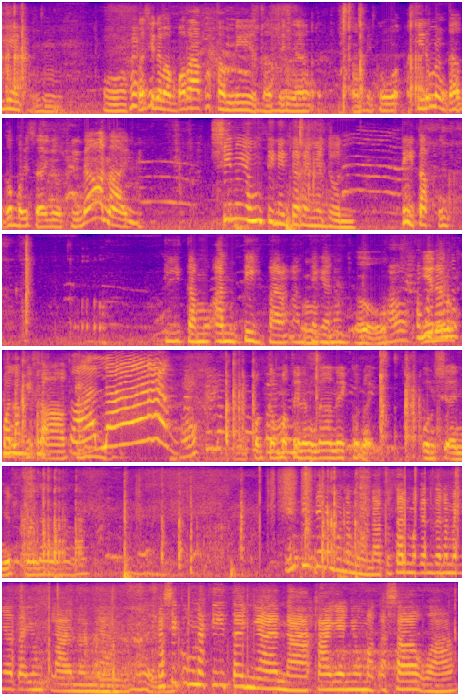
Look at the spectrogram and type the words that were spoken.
ulit. Mhm. Oh, Kasi nababaraka kami, sabi niya. Sabi ko, sino man gagabay sa inyo? Si nanay, sino yung tinitira niya doon? tita ko. Tita mo, auntie, parang auntie ganun. Oo. Ah, Yun ang nagpalaki sa akin. Okay lang. Pagkamatay ng nanay ko na 11 anyos pa lang. Intindihin mo na muna. Total maganda naman yata yung plano niya. Kasi kung nakita niya na kaya niyong mag-asawa,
